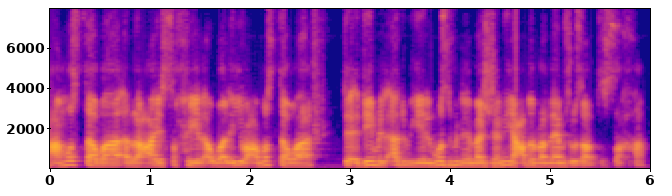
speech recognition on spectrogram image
على مستوى الرعاية الصحية الأولية وعلى مستوى تقديم الأدوية المزمنة المجانية عبر برنامج وزارة الصحة.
